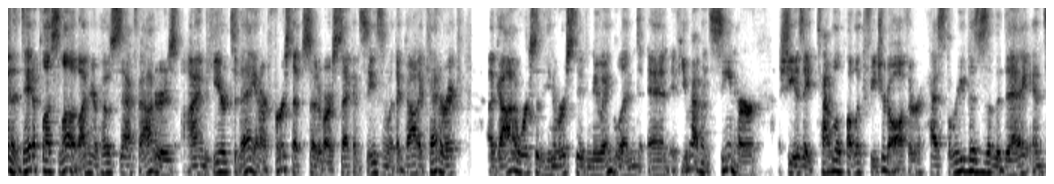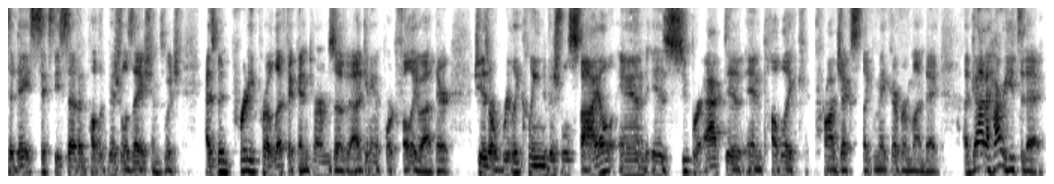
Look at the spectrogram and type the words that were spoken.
Listening to Data Plus Love. I'm your host, Zach Bowders. I'm here today in our first episode of our second season with Agata Ketterick. Agata works at the University of New England, and if you haven't seen her, she is a Tableau Public featured author, has three visits of the day, and to date 67 public visualizations, which has been pretty prolific in terms of uh, getting a portfolio out there. She has a really clean visual style and is super active in public projects like Makeover Monday. Agata, how are you today?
